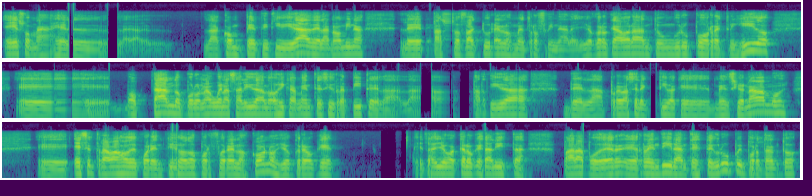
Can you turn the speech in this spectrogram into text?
eso más el, la, competitividad de la nómina le pasó factura en los metros finales. Yo creo que ahora ante un grupo restringido, eh, optando por una buena salida, lógicamente si repite la, partida de la prueba selectiva que mencionábamos, eh, ese trabajo de 42 por fuera de los conos, yo creo que esta yo creo que está lista para poder eh, rendir ante este grupo y por tanto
